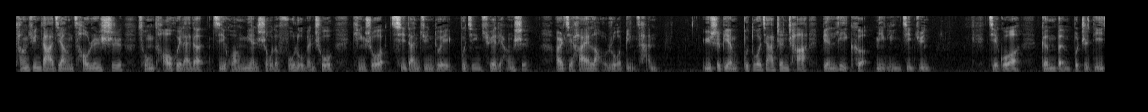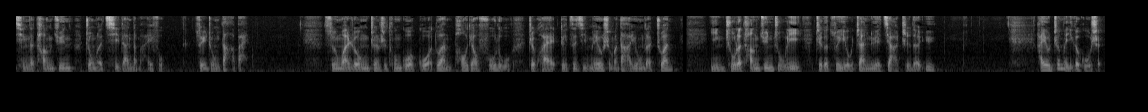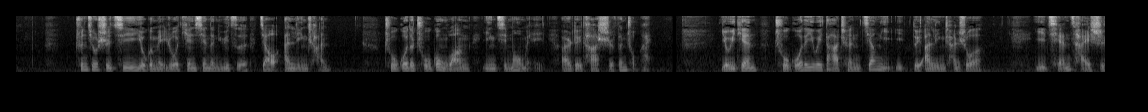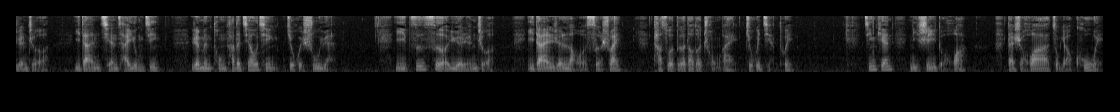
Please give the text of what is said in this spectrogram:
唐军大将曹仁师从逃回来的饥荒面兽的俘虏们处，听说契丹军队不仅缺粮食，而且还老弱病残，于是便不多加侦查，便立刻命令进军。结果根本不知敌情的唐军中了契丹的埋伏，最终大败。孙万荣正是通过果断抛掉俘虏这块对自己没有什么大用的砖。引出了唐军主力这个最有战略价值的玉。还有这么一个故事：春秋时期有个美若天仙的女子叫安陵寛，楚国的楚共王因其貌美而对她十分宠爱。有一天，楚国的一位大臣姜乙对安陵寛说：“以钱财示人者，一旦钱财用尽，人们同他的交情就会疏远；以姿色悦人者，”一旦人老色衰，他所得到的宠爱就会减退。今天你是一朵花，但是花总要枯萎。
